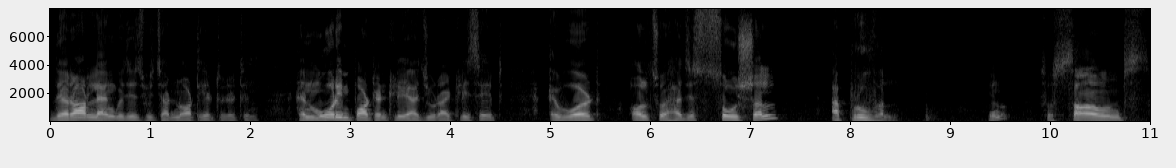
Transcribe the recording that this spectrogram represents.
there are languages which are not yet written, and more importantly, as you rightly said, a word also has a social approval. You know, so sounds,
